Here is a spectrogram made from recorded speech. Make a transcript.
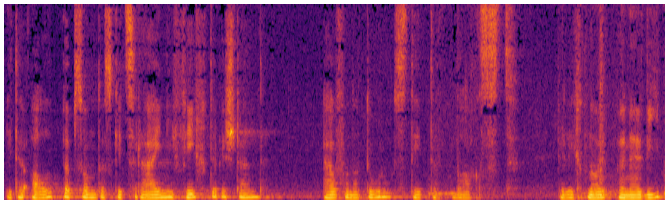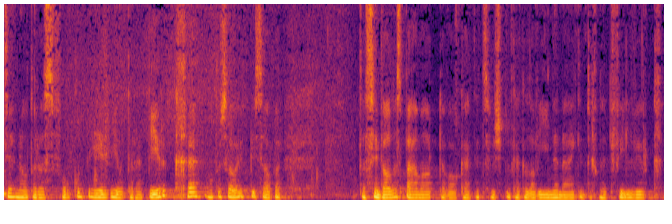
in den Alpen besonders gibt es reine Fichtenbestände, auch von Natur aus. Dort wächst vielleicht noch eine Weide oder ein Vogelbeere oder eine Birke oder so etwas, aber das sind alles Baumarten, die gegen, zum Beispiel gegen Lawinen eigentlich nicht viel wirken.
